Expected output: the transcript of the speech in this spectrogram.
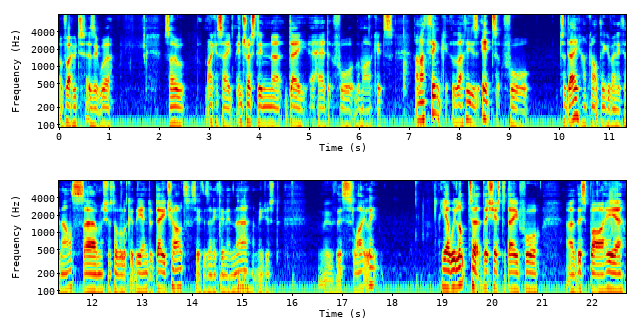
vote as it were. So like I say interesting uh, day ahead for the markets. And I think that is it for today. I can't think of anything else. Um, let's just have a look at the end of day chart, see if there's anything in there. Let me just move this slightly. Yeah, we looked at this yesterday for uh, this bar here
